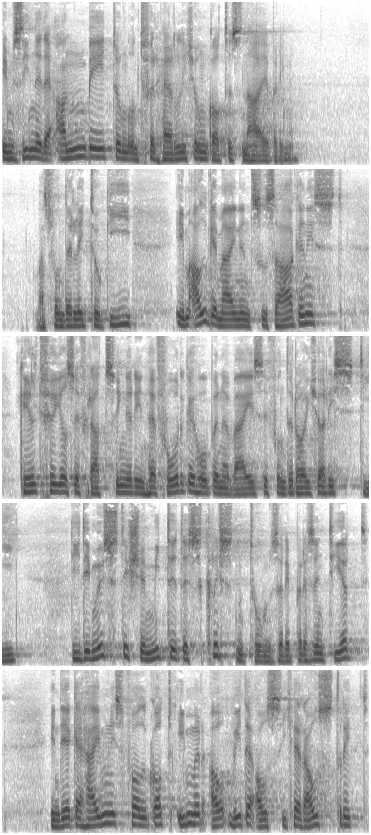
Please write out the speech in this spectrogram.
im Sinne der Anbetung und Verherrlichung Gottes nahebringen. Was von der Liturgie im Allgemeinen zu sagen ist, gilt für Josef Ratzinger in hervorgehobener Weise von der Eucharistie, die die mystische Mitte des Christentums repräsentiert, in der geheimnisvoll Gott immer wieder aus sich heraustritt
